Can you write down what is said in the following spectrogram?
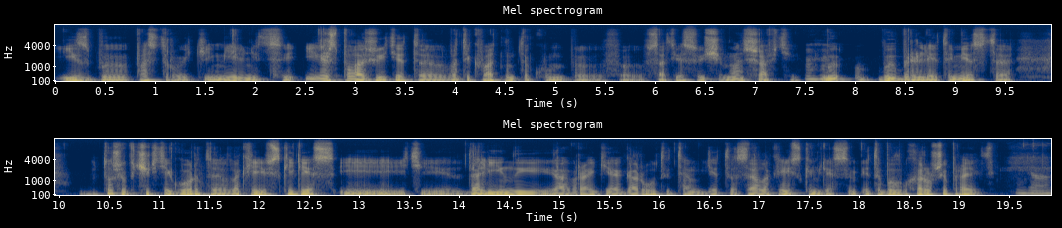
избы, постройки, мельницы, и расположить это в адекватном таком, в соответствующем ландшафте. Угу. Мы выбрали это место тоже в черте города, Лакреевский лес, и эти долины, овраги, огороды там где-то за Лакреевским лесом. Это был хороший проект. Да,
